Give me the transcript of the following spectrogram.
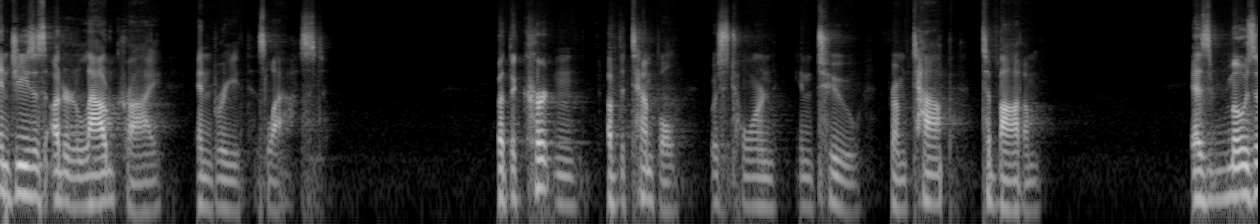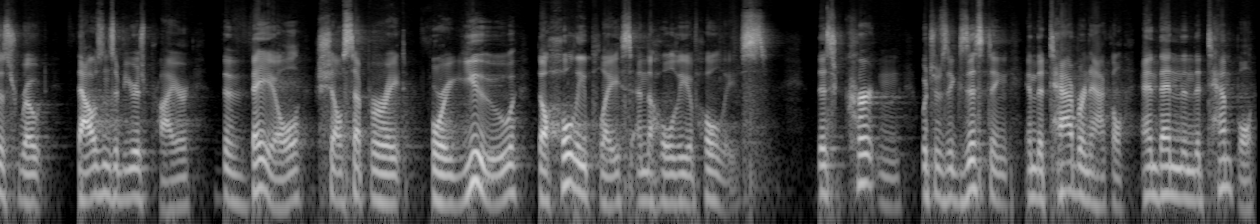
And Jesus uttered a loud cry and breathed his last. But the curtain of the temple was torn in two from top to bottom. As Moses wrote thousands of years prior, the veil shall separate for you the holy place and the holy of holies. This curtain, which was existing in the tabernacle and then in the temple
